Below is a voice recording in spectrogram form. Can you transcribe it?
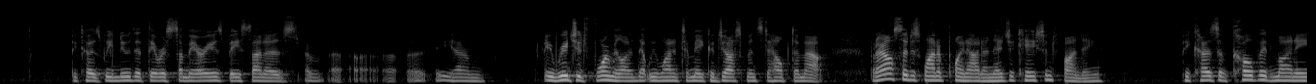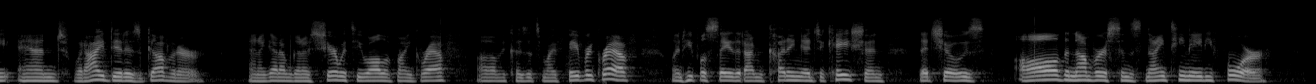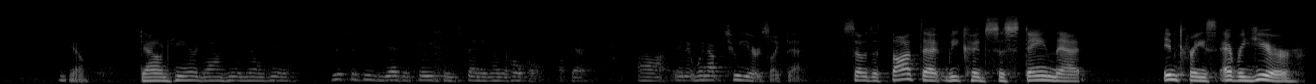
because we knew that there were some areas based on a, a, a, um, a rigid formula that we wanted to make adjustments to help them out. But I also just want to point out on education funding, because of COVID money and what I did as governor, and again, I'm going to share with you all of my graph uh, because it's my favorite graph when people say that I'm cutting education that shows all the numbers since 1984, you know, down here, down here, down here. This would be the education spending under Hochul up there. Uh, and it went up two years like that. So the thought that we could sustain that increase every year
